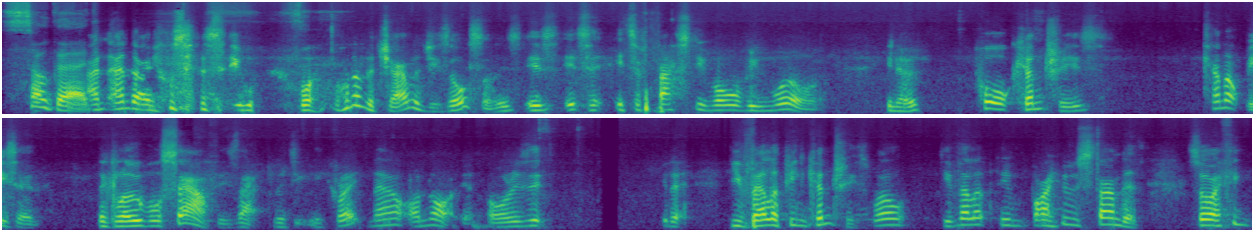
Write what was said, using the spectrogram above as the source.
So good. And and I also see well, one of the challenges also is is it's a it's a fast evolving world. You know, poor countries cannot be said the global south is that politically correct now or not, or is it you know developing countries? Well, developed by whose standard? So I think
